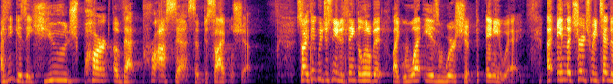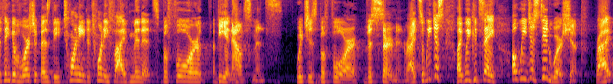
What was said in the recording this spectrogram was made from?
I think is a huge part of that process of discipleship. So I think we just need to think a little bit like what is worship anyway? Uh, in the church, we tend to think of worship as the 20 to 25 minutes before the announcements, which is before the sermon, right? So we just, like we could say, oh, we just did worship, right?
